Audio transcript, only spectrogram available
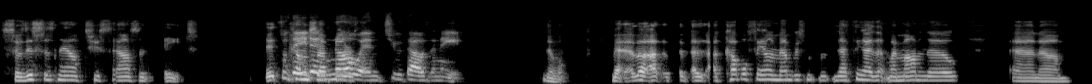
So this is now 2008. It so they didn't know in 2008. No, a, a, a, couple family members. Nothing. I let my mom know, and um,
